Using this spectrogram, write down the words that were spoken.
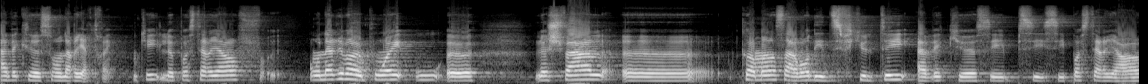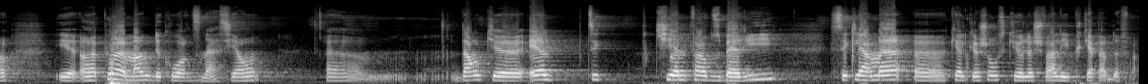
avec son arrière-train. Le postérieur, on arrive à un point où le cheval commence à avoir des difficultés avec ses, ses, postérieurs et un peu un manque de coordination. donc, elle, qui aime faire du baril, c'est clairement euh, quelque chose que le cheval est plus capable de faire.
